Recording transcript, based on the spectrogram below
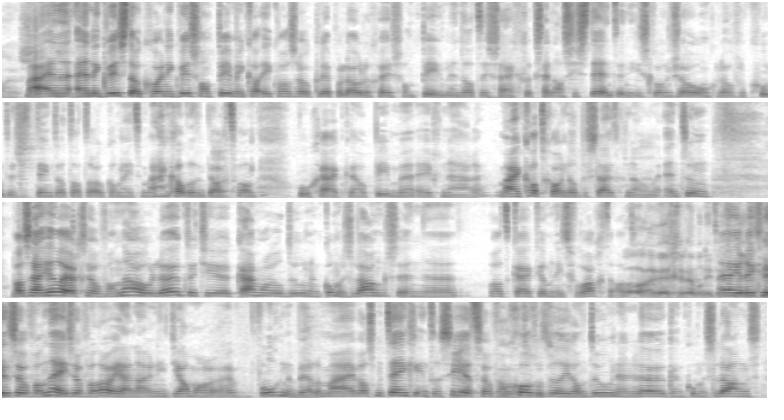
Oh, ja, maar en, en ik wist ook gewoon, ik wist van Pim, ik, ik was ook klepperloder geweest van Pim. En dat is eigenlijk zijn assistent. En die is gewoon zo ongelooflijk goed. Dus ik denk dat dat er ook al mee te maken had. Dat ik dacht ja. van, hoe ga ik nou Pim uh, evenaren? Maar ik had gewoon dat besluit genomen. En toen was hij heel erg zo van, nou leuk dat je camera wilt doen en kom eens langs. En uh, wat ik eigenlijk helemaal niet verwacht had. Oh, hij reageerde helemaal niet echt Hij reageerde zo van, nee, zo van, oh ja, nou niet jammer, uh, volgende bellen. Maar hij was meteen geïnteresseerd. Ja. Zo van, oh, god, wat wil je dan doen? En leuk, en kom eens langs.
